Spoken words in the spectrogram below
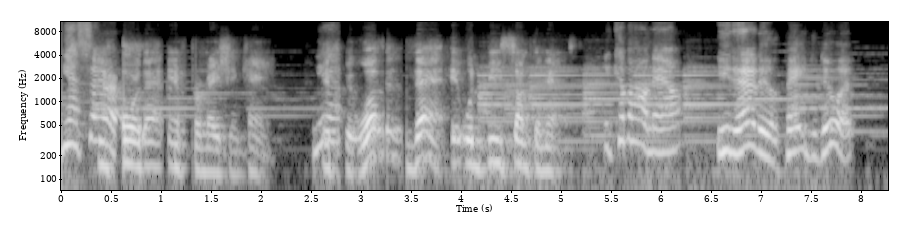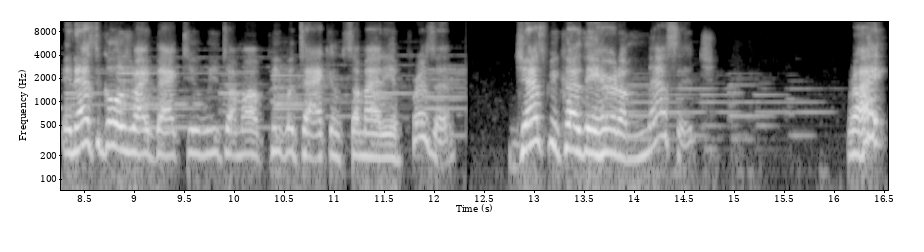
Yes, sir. Before that information came, Yeah, if it wasn't that, it would be something else. Hey, come on now. Either that or they were paid to do it. And that goes right back to we talking about people attacking somebody in prison just because they heard a message, right?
